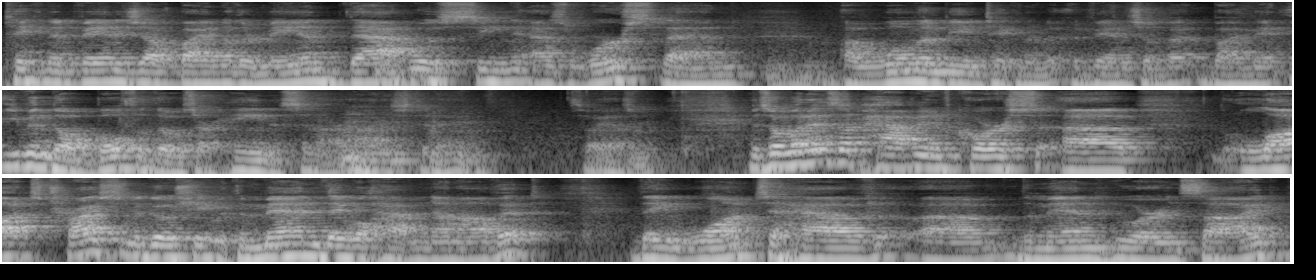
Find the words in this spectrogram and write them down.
taken advantage of by another man, that mm-hmm. was seen as worse than a woman being taken advantage of by- by a man. Even though both of those are heinous in our mm-hmm. eyes today. Mm-hmm. So yes. And so what ends up happening, of course, uh, Lot tries to negotiate with the men. They will have none of it. They want to have uh, the men who are inside.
